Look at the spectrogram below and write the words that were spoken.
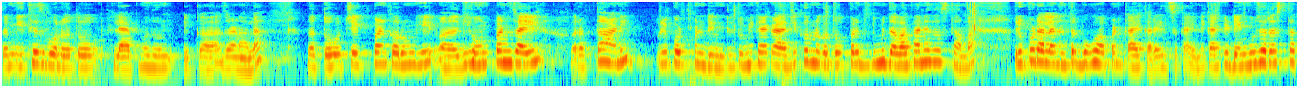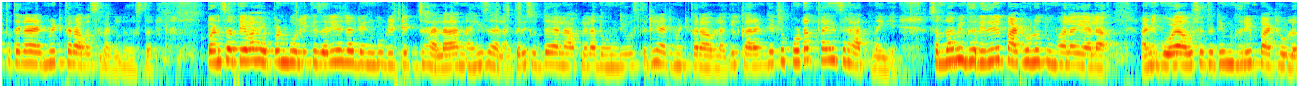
तर मी इथेच बोलवतो लॅबमधून एका जणाला. तर तो चेक पण करून घे घेऊन पण जाईल रक्त आणि रिपोर्ट पण देऊन देईल. तुम्ही काय काळजी करू नका तोपर्यंत तुम्ही दवाखान्यातच थांबा. रिपोर्ट आल्यानंतर बघू आपण काय करायचं काय नाही. कारण की डेंग्यू जर असतात तर त्याला ॲडमिट करावंच लागलं. असतं. पण सर तेव्हा हे पण बोलले की जरी याला डेंग्यू डिटेक्ट झाला नाही झाला तरी सुद्धा याला आपल्याला दोन दिवस तरी ॲडमिट करावं लागेल कारण की याच्या पोटात काहीच राहत नाही आहे समजा मी घरी जरी पाठवलं तुम्हाला याला आणि गोळ्या औषधं देऊन घरी पाठवलं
